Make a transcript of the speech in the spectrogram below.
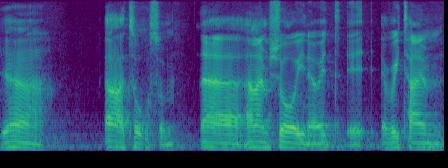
Yeah, ah, it's awesome. Uh, and I'm sure you know it, it. Every time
